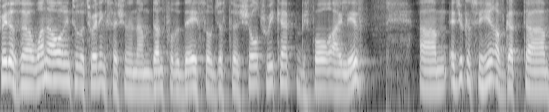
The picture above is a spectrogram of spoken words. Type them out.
Traders, uh, one hour into the trading session and I'm done for the day. So just a short recap before I leave. Um, as you can see here, I've got uh,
